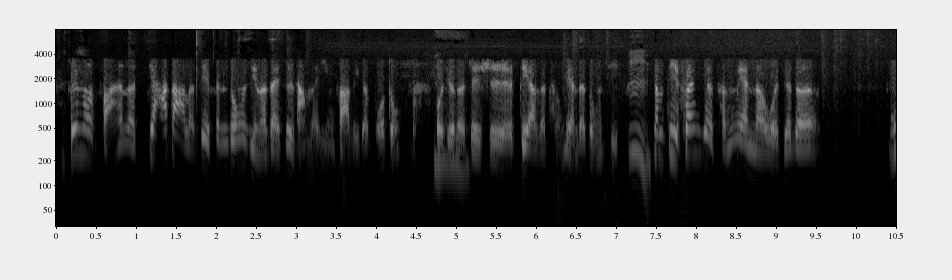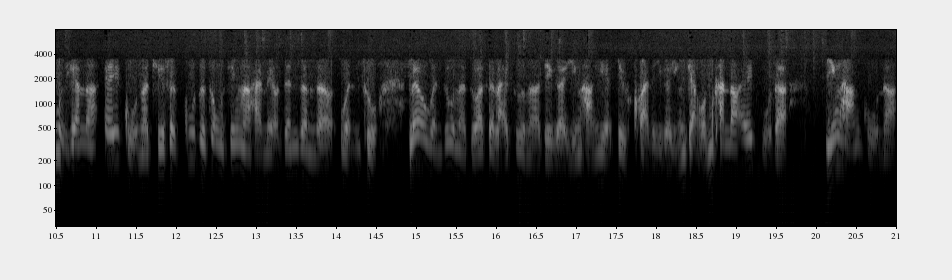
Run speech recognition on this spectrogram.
所以呢，反而呢，加大了这份东西呢，在市场呢引发的一个波动。我觉得这是第二个层面的东西。嗯。那么第三个层面呢，我觉得。目前呢，A 股呢，其实估值重心呢还没有真正的稳住，没有稳住呢，主要是来自呢这个银行业这块的一个影响。我们看到 A 股的银行股呢，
